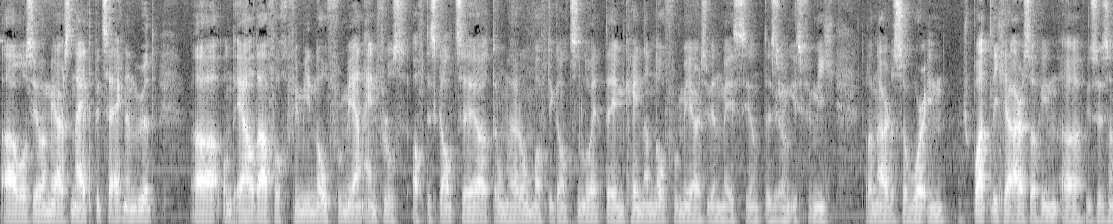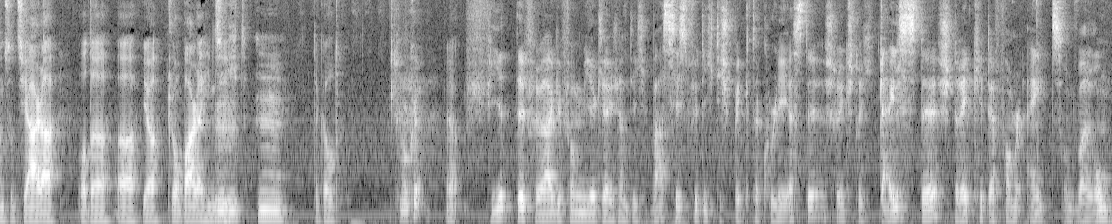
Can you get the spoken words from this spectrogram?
äh, was ich aber mehr als Neid bezeichnen würde. Äh, und er hat einfach für mich noch viel mehr einen Einfluss auf das Ganze ja, drumherum, auf die ganzen Leute im Kennen, noch viel mehr als wie ein Messi. Und deswegen Ja. ist für mich Ronaldo sowohl in sportlicher als auch in, äh, wie soll ich sagen, sozialer oder äh, ja, globaler Hinsicht der Goat. Okay. Vierte Frage von mir gleich an dich. Was ist für dich die spektakulärste, schrägstrich geilste Strecke der Formel 1 und warum?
